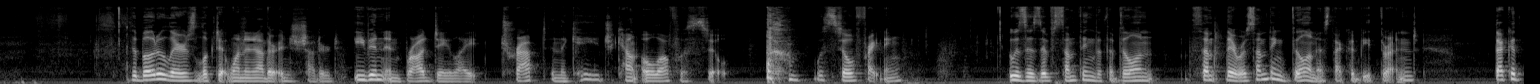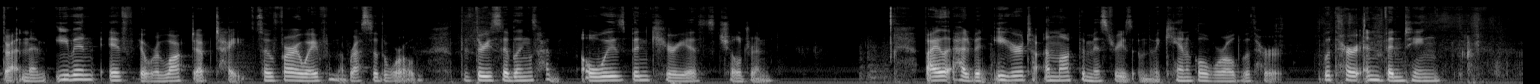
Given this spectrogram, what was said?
The Baudelaires looked at one another and shuddered. Even in broad daylight, trapped in the cage, Count Olaf was still was still frightening. It was as if something that the villain some, there was something villainous that could be threatened that could threaten them, even if it were locked up tight, so far away from the rest of the world. The three siblings had always been curious children. Violet had been eager to unlock the mysteries of the mechanical world with her with her inventing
